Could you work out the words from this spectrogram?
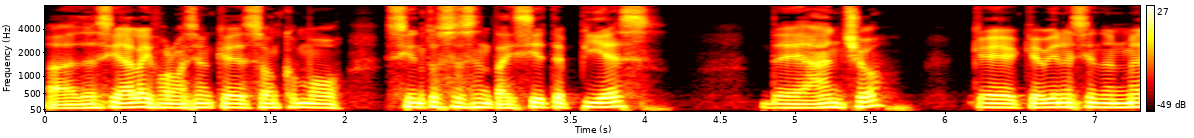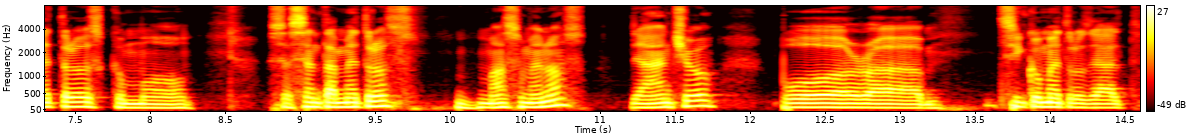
uh, decía la información que son como 167 pies de ancho que, viene siendo en metros como 60 metros más o menos de ancho por 5 uh, metros de alto,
